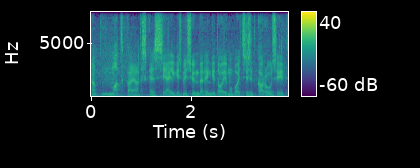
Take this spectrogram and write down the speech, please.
no matkajaks, kes jälgis, mis ümberringi toimub, otsisid karusid.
